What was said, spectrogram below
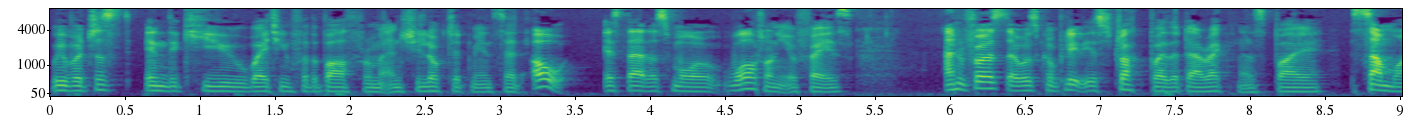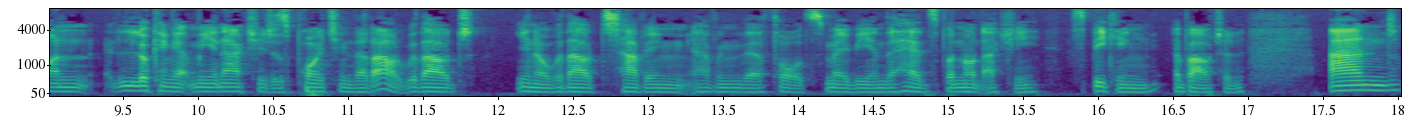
we were just in the queue waiting for the bathroom and she looked at me and said, Oh, is that a small wart on your face? And first, I was completely struck by the directness, by someone looking at me and actually just pointing that out without, you know, without having having their thoughts maybe in their heads, but not actually speaking about it. And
